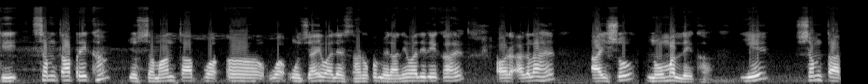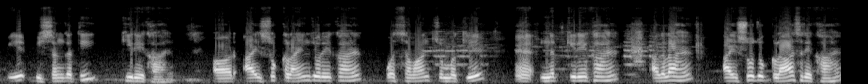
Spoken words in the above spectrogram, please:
कि समताप रेखा, जो समान ताप व ऊंचाई वाले स्थानों को मिलाने वाली रेखा है। और अगला है आइसोनोमल रेखा। ये समतापीय विसंगति की रेखा है और आइसोक्लाइन जो रेखा है वो समान चुंबकीय नत की रेखा है। अगला है आइसो जो ग्लास रेखा है।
